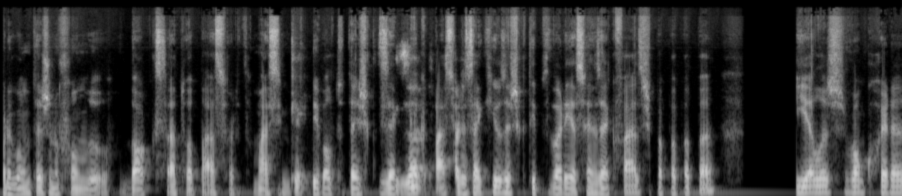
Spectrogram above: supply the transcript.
perguntas no fundo docs à tua password, o máximo Que- possível. Tu tens que dizer Exato. que passwords é que usas, que tipo de variações é que fazes, pá, pá, pá, pá, e eles vão correr a,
